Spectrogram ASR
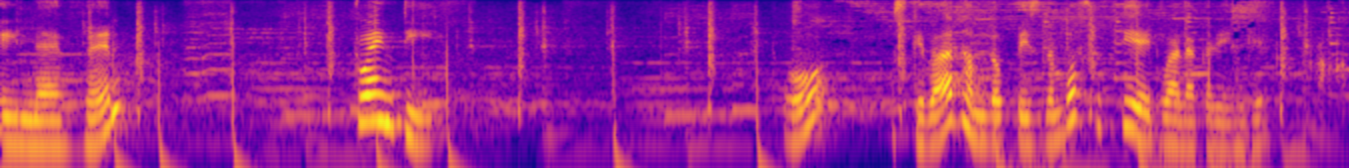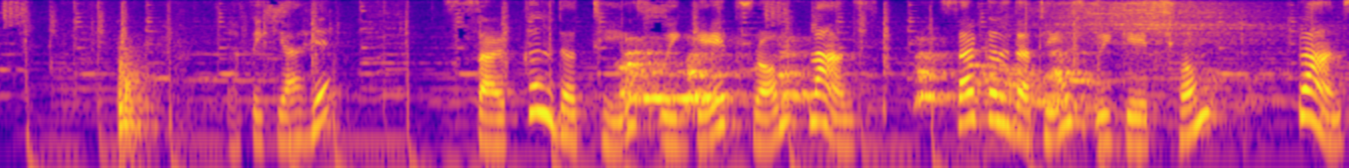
इलेवन ट्वेंटी तो उसके बाद हम लोग पेज नंबर फिफ्टी एट वाला करेंगे। यहाँ पे क्या है? Circle the things we get from plants circle the things we get from plants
